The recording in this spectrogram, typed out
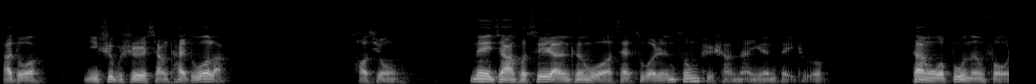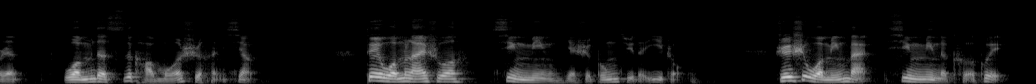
阿朵，你是不是想太多了？曹兄，那家伙虽然跟我在做人宗旨上南辕北辙，但我不能否认，我们的思考模式很像。对我们来说，性命也是工具的一种。只是我明白性命的可贵，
